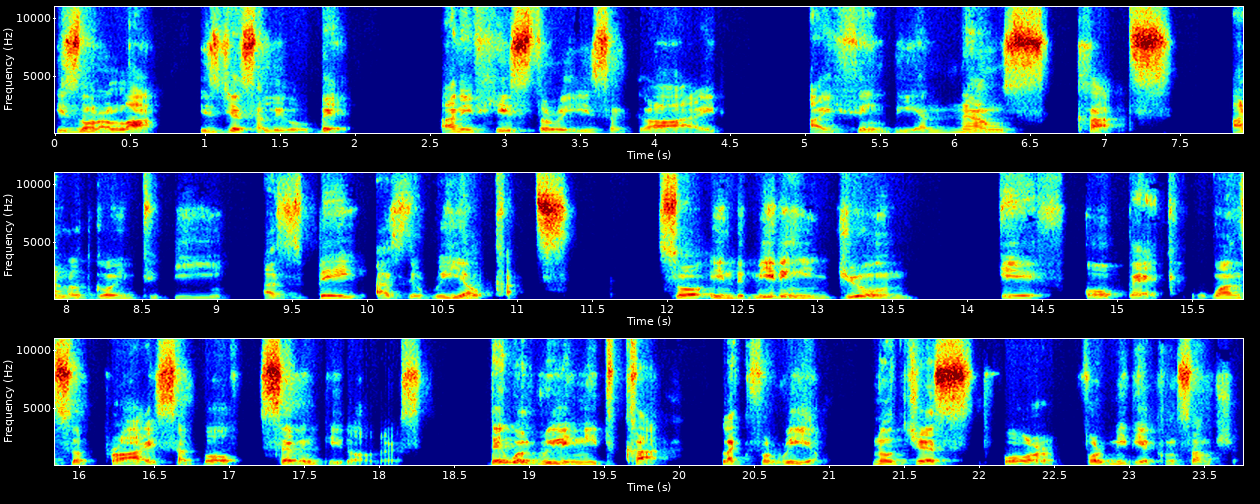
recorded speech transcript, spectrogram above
it's not a lot, it's just a little bit. And if history is a guide, I think the announced cuts are not going to be as big as the real cuts. So in the meeting in June, if OPEC wants a price above $70, they will really need to cut, like for real, not just for, for media consumption.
